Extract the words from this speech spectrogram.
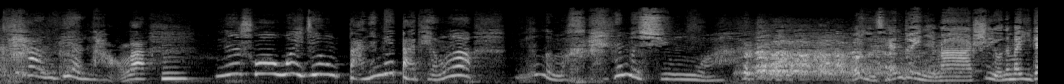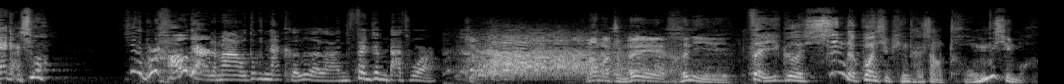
看电脑了，嗯，您说我已经把您给摆平了，您怎么还那么凶啊？我以前对你嘛是有那么一点点凶，现在不是好点了吗？我都给你拿可乐了，你犯这么大错？妈妈准备和你在一个新的关系平台上重新磨合。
